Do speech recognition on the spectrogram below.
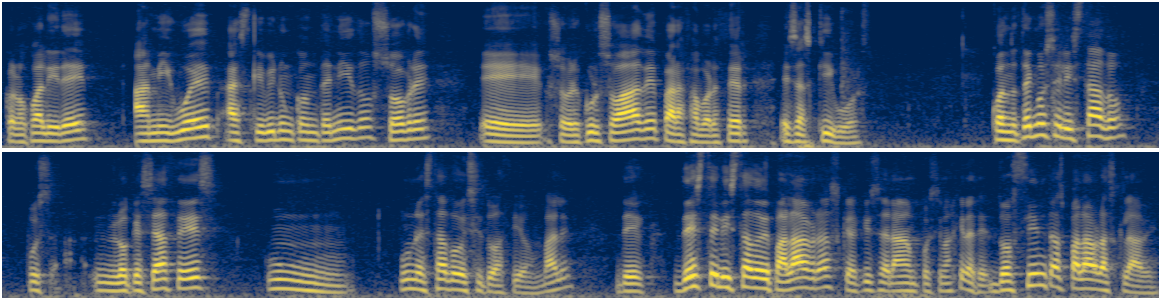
Con lo cual iré a mi web a escribir un contenido sobre, eh, sobre curso ADE para favorecer esas keywords. Cuando tengo ese listado, pues lo que se hace es un, estado de situación, ¿vale? De, este listado de palabras, que aquí serán, pues imagínate, 200 palabras clave.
